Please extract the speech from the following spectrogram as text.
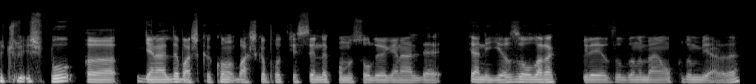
Üçlü iş bu genelde başka konu, başka podcastlerinde konusu oluyor genelde. Yani yazı olarak bile yazıldığını ben okudum bir yerde.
